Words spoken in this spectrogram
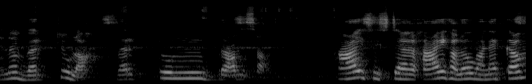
என்ன வெர்டுலா வெர்டுல் பிராம்சா. ஹாய் சிஸ்டர் ஹாய் ஹலோ வணக்கம்.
